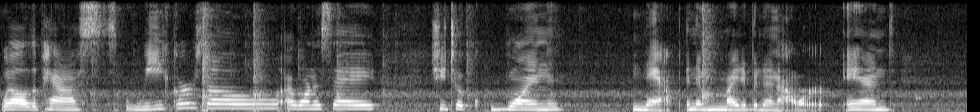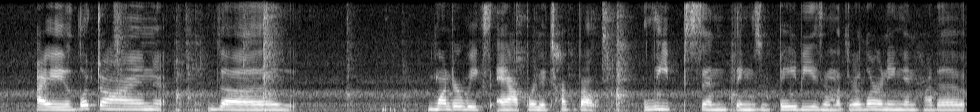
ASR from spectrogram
Well the past week or so i want to say she took one nap and it might have been an hour. And i looked on the wonder weeks app where they talk about leaps and things with babies and what they're learning and how to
